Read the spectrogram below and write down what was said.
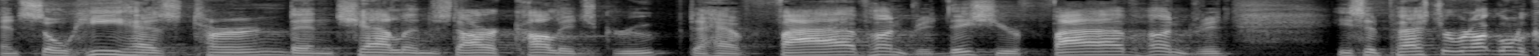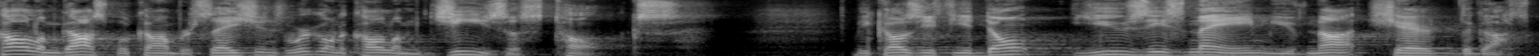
And so he has turned and challenged our college group to have 500, this year, 500. He said, Pastor, we're not going to call them gospel conversations, we're going to call them Jesus talks. Because if you don't use his name, you've not shared the gospel.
